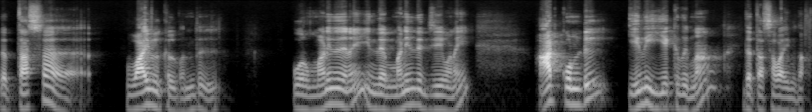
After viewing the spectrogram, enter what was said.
இந்த தச வாயுக்கள் வந்து ஒரு மனிதனை இந்த மனித ஜீவனை ஆட்கொண்டு எது இயக்குதுன்னா இந்த தசவாயு தான்.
